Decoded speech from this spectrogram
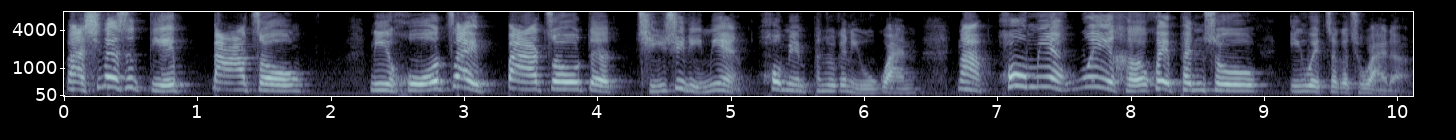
那现在是跌八周，你活在八周的情绪里面，后面喷出跟你无关。那后面为何会喷出？因为这个出来了，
